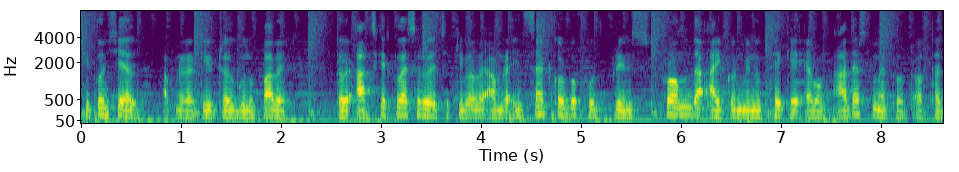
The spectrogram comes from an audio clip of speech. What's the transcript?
সিকোয়েন্সিয়াল আপনারা টিউটোরিয়ালগুলো পাবেন। তবে আজকের ক্লাসে রয়েছে কীভাবে আমরা ইনসার্ট করব footprints from the icon menu থেকে এবং আদার্স মেথড অর্থাৎ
